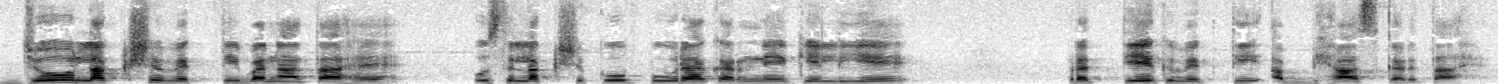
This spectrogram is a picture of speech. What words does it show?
जो लक्ष्य व्यक्ति बनाता है, उस लक्ष्य को पूरा करने के लिए प्रत्येक व्यक्ति अभ्यास करता है।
